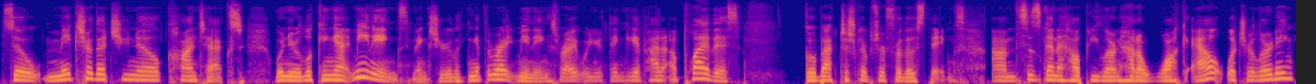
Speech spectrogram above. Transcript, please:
So make sure that you know context when you're looking at meanings. Make sure you're looking at the right meanings, right? When you're thinking of how to apply this, Go back to scripture for those things. Um, this is going to help you learn how to walk out what you're learning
